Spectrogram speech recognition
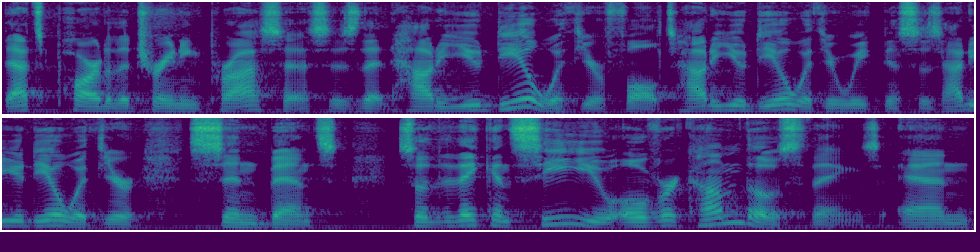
That's part of the training process is that how do you deal with your faults? How do you deal with your weaknesses? How do you deal with your sin bents? So that they can see you overcome those things and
